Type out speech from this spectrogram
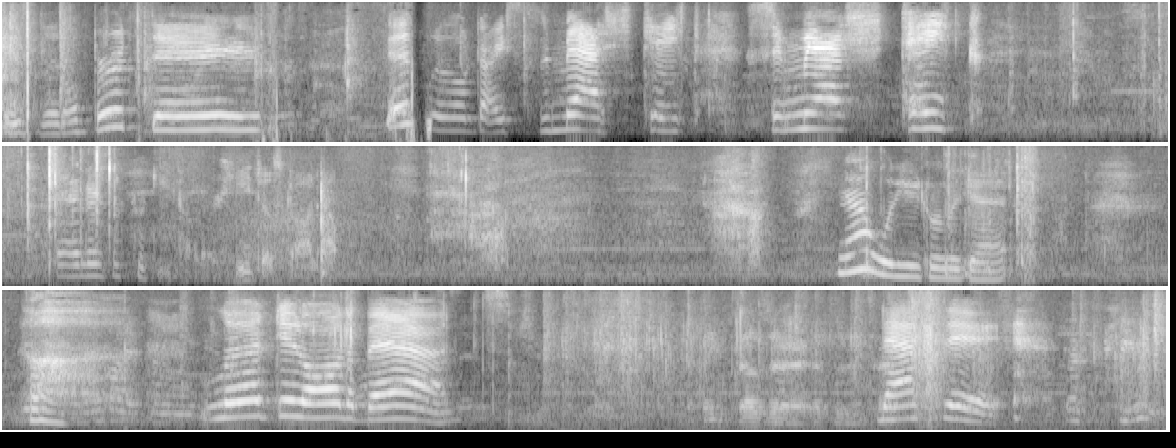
his little birthday. This little guy smash cake, smash cake. And there's a cookie cutter he just got out. Now what are you gonna get? Look at all the bags. I think those are, that's That's it. That's cute.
